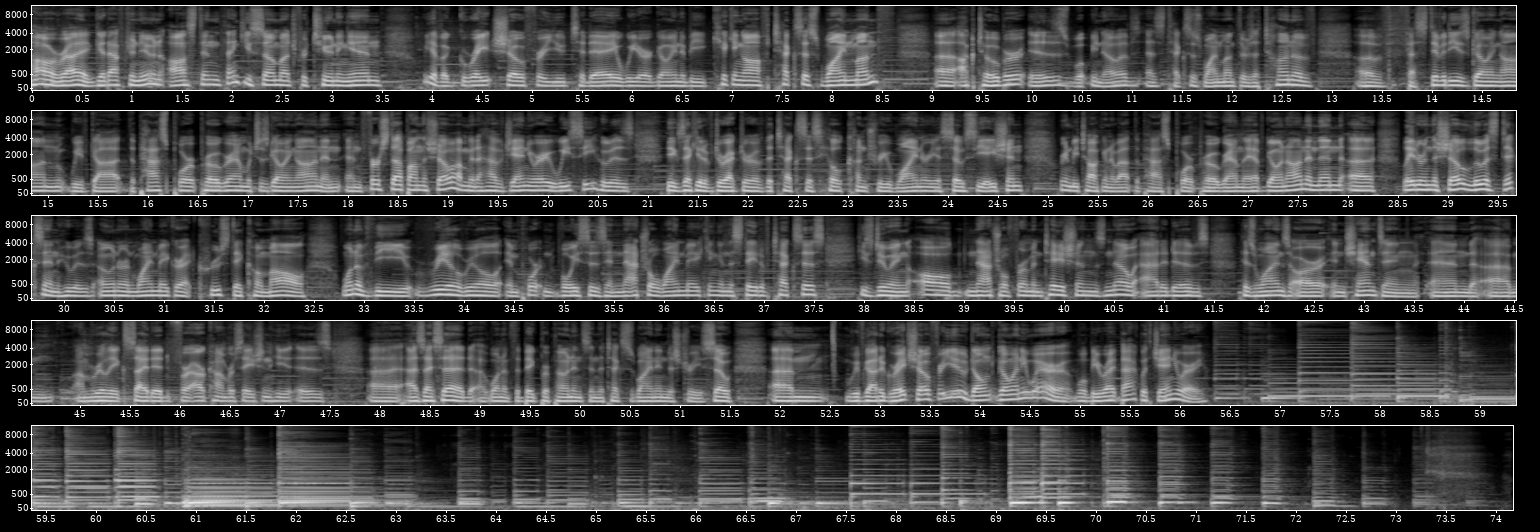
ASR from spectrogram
All right. Good afternoon, Austin. Thank you so much for tuning in. We have a great show for you today. We are going to be kicking off Texas Wine Month. Uh, October is what we know of as Texas Wine Month. There's a ton of, of festivities going on. We've got the Passport program, which is going on. And, and first up on the show, I'm going to have January Wiese, who is the executive director of the Texas Hill Country Winery Association. We're going to be talking about the Passport program they have going on. And then uh, later in the show, Lewis Dickson, who is owner and winemaker at Cruz de Comal, one of the real, real important voices in natural winemaking in the state of Texas. He's doing all natural fermentations, no additives. His wines are enchanting, and um, I'm really excited for our conversation. He is, uh, as I said, uh, one of the big proponents in the Texas wine industry. So um, we've got a great show for you. Don't go anywhere. We'll be right back with January.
